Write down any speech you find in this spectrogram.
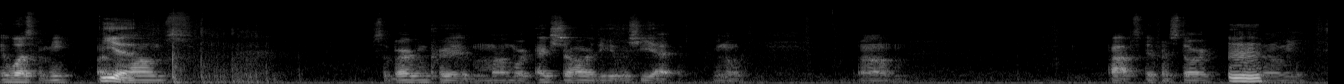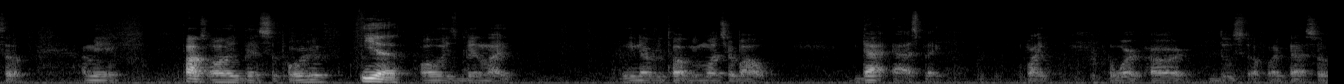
it was for me. Like, Yeah. My mom's suburban crib. My mom worked extra hard to get where she at. You know. Um, Pop's different story. You Mm-hmm. know what I mean? So, I mean, Pop's always been supportive. Yeah, Always been like, he never taught me much about that aspect, like to work hard, do stuff like that. So,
